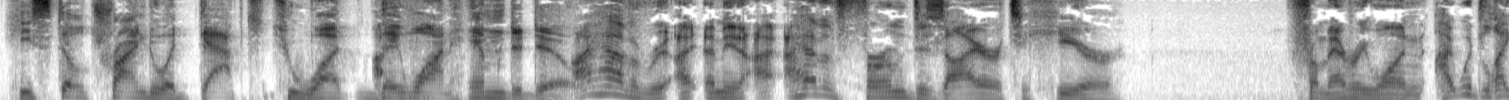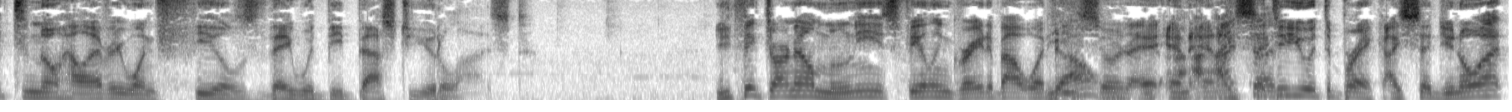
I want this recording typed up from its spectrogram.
he's still trying to adapt to what they want him to do. I have a, re- I, I mean, I, I have a firm desire to hear from everyone. I would like to know how everyone feels they would be best utilized. You think Darnell Mooney is feeling great about what No. he's doing? And, and, I- and I, I said, said- to you at the break, I said, you know what?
